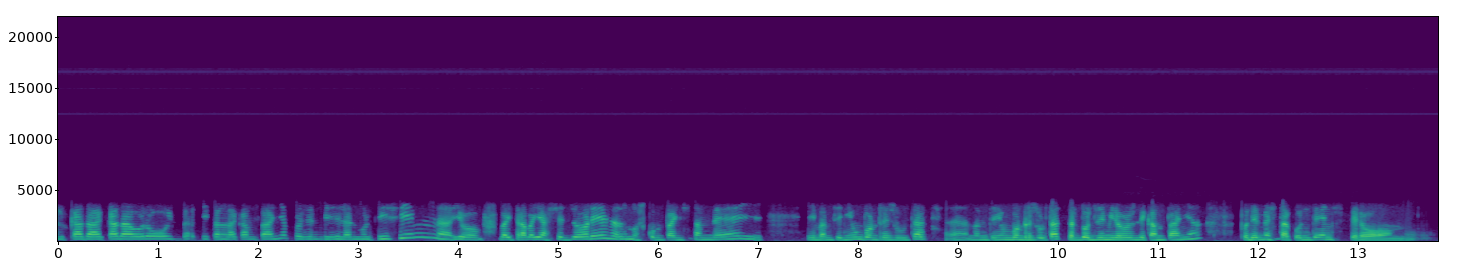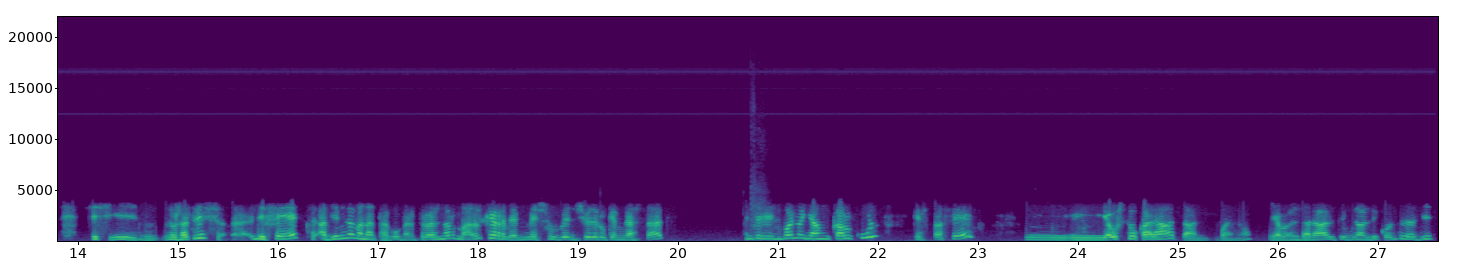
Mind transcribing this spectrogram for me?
El cada, cada euro invertit en la campanya pues, hem vigilat moltíssim. Eh, jo vaig treballar 16 hores, els meus companys també, i, i vam tenir un bon resultat. Eh? Vam tenir un bon resultat per 12.000 euros de campanya. Podem estar contents, però sí, sí, nosaltres, eh, de fet, havíem demanat a govern, però és normal que rebem més subvenció del que hem gastat. Ha dit, bueno, hi ha un càlcul que està fet i, i ja us tocarà tant. Bueno, llavors ara el Tribunal de Comptes ha dit,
